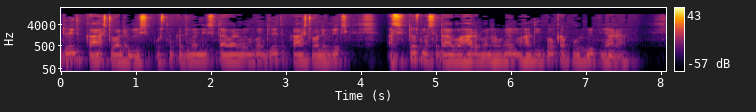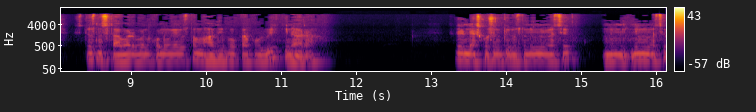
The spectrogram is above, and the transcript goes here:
दृढ़ कास्ट वाले वृक्ष। उष्ण कटिबंधीय सदावर वन को दृढ़ कास्ट वाले वृक्ष। अशितोष्ण सदाबहार वन हो गए महाद्वीपों का पूर्वी किनारा। शीतोष्ण सदावर वन कौन हो गया दोस्तों? महाद्वीपों का पूर्वी किनारा। नेक्स्ट क्वेश्चन की दोस्तों, निम्न में से निम्न से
